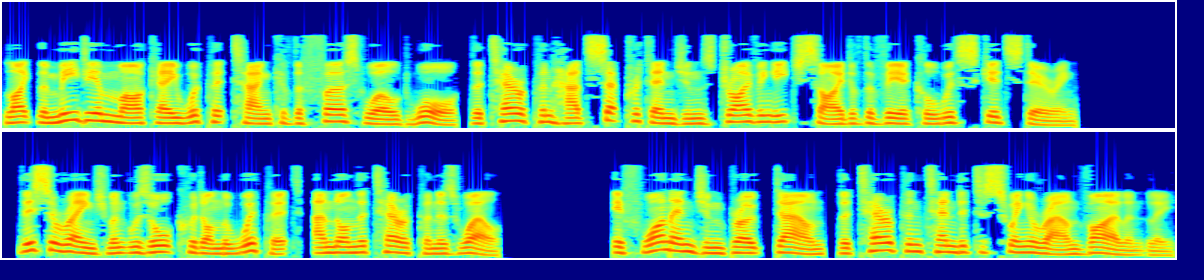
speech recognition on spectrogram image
Like the medium Mark A Whippet tank of the First World War, the Terrapin had separate engines driving each side of the vehicle with skid steering. This arrangement was awkward on the Whippet, and on the Terrapin as well. If one engine broke down, the Terrapin tended to swing around violently.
